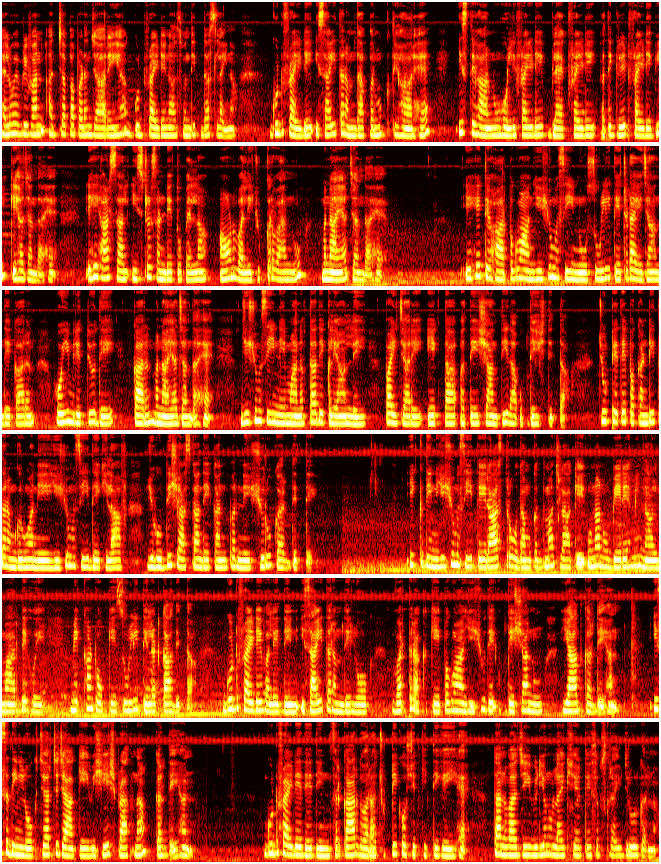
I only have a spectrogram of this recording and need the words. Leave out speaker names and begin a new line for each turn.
Hello everyone ਅੱਜ ਆਪਾਂ ਪੜਨ ਜਾ ਰਹੇ ਹਾਂ ਗੁੱਡ ਫਰਾਈਡੇ ਨਾਲ ਸੰਬੰਧਿਤ 10 ਲਾਈਨਾਂ ਗੁੱਡ ਫਰਾਈਡੇ ਈਸਾਈ ਧਰਮ ਦਾ ਪ੍ਰਮੁੱਖ ਤਿਉਹਾਰ ਹੈ ਇਸ ਤਿਉਹਾਰ ਨੂੰ ਹੋਲੀ ਫਰਾਈਡੇ ਬਲੈਕ ਫਰਾਈਡੇ ਅਤੇ ਗ੍ਰੇਟ ਫਰਾਈਡੇ ਵੀ ਕਿਹਾ ਜਾਂਦਾ ਹੈ ਇਹ ਹਰ ਸਾਲ ਈਸਟਰ ਸੰਡੇ ਤੋਂ ਪਹਿਲਾਂ ਆਉਣ ਵਾਲੇ ਸ਼ੁੱਕਰਵਾਰ ਨੂੰ ਮਨਾਇਆ ਜਾਂਦਾ ਹੈ ਇਹ ਤਿਉਹਾਰ ਭਗਵਾਨ ਯੀਸ਼ੂ ਮਸੀਹ ਨੂੰ ਸੂਲੀ ਤੇ ਚੜਾਏ ਜਾਣ ਦੇ ਕਾਰਨ ਹੋਈ ਮ੍ਰਿਤਿੂ ਦੇ ਕਾਰਨ ਮਨਾਇਆ ਜਾਂਦਾ ਹੈ। ਯੀਸ਼ੂ ਮਸੀਹ ਨੇ ਮਾਨਵਤਾ ਦੇ ਕਲਿਆਣ ਲਈ ਭਾਈਚਾਰੇ, ਏਕਤਾ ਅਤੇ ਸ਼ਾਂਤੀ ਦਾ ਉਪਦੇਸ਼ ਦਿੱਤਾ। ਝੂਠੇ ਤੇ ਪਖੰਡੀ ਧਰਮ ਗੁਰੂਆਂ ਨੇ ਯੀਸ਼ੂ ਮਸੀਹ ਦੇ ਖਿਲਾਫ ਯਹੂਦੀ ਸ਼ਾਸਕਾਂ ਦੇ ਕੰਨ ਭਰਨੇ ਸ਼ੁਰੂ ਕਰ ਦਿੱਤੇ। ਇੱਕ ਦਿਨ ਯੀਸ਼ੂ ਮਸੀਹ ਤੇ ਰਾਜਧਰੋਹ ਦਾ ਮੁਕੱਦਮਾ ਚਲਾ ਕੇ ਉਹਨਾਂ ਨੂੰ ਬੇਰਹਿਮੀ ਨਾਲ ਮਾਰਦੇ ਹੋਏ ਮੇਖਾਂ ਠੋਕ ਕੇ ਸੂਲੀ ਤੇ ਲਟਕਾ ਦਿੱਤਾ। ਗੁੱਡ ਫਰਾਈਡੇ ਵਾਲੇ ਦਿਨ ਈਸਾਈ ਧਰਮ ਦੇ ਲੋਕ ਵਰਤ ਰੱਖ ਕੇ ਭਗਵਾਨ ਯੀਸ਼ੂ ਦੇ ਉਪਦੇਸ਼ਾਂ ਨੂੰ ਯਾਦ ਕਰਦੇ ਹਨ। ਇਸ ਦਿਨ ਲੋਕ ਚਰਚ ਜਾ ਕੇ ਵਿਸ਼ੇਸ਼ ਪ੍ਰਾਰਥਨਾ ਕਰਦੇ ਹਨ। ਗੁੱਡ ਫਰਾਈਡੇ ਦੇ ਦਿਨ ਸਰਕਾਰ ਦੁਆਰਾ ਛੁੱਟੀ ਘੋਸ਼ਿਤ ਕੀਤੀ ਗਈ ਹੈ। ਧੰਨਵਾਦ ਜੀ। ਵੀਡੀਓ ਨੂੰ ਲਾਈਕ, ਸ਼ੇਅਰ ਤੇ ਸਬਸਕ੍ਰਾਈਬ ਜ਼ਰੂਰ ਕਰਨਾ।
